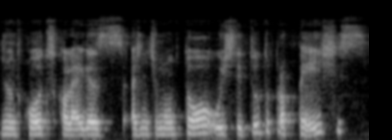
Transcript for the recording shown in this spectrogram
junto com outros colegas, a gente montou o Instituto Pro Peixes,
